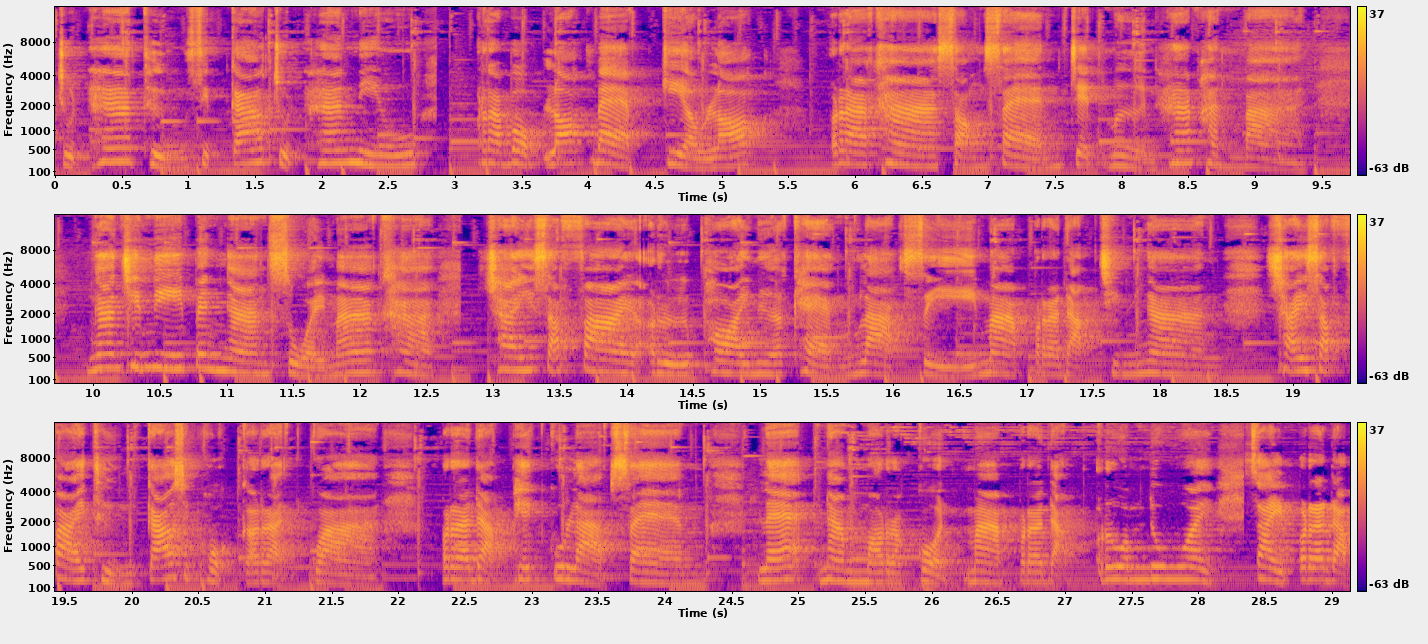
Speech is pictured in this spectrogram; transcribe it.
18.5 ถึง 19.5 นิ้ว ระบบล็อกแบบเกี่ยวล็อก ราคา 275,000 บาท งานชิ้นนี้เป็นงานสวยมากค่ะ ใช้ซับไฟร์หรือพลอยเนื้อแข็งหลากสีมาประดับชิ้นงาน ใช้ซับไฟร์ถึง 96 กรัตกว่า ประดับเพชรกุหลาบแซม และนำมรกตมาประดับร่วมด้วย ใส่ประดับ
